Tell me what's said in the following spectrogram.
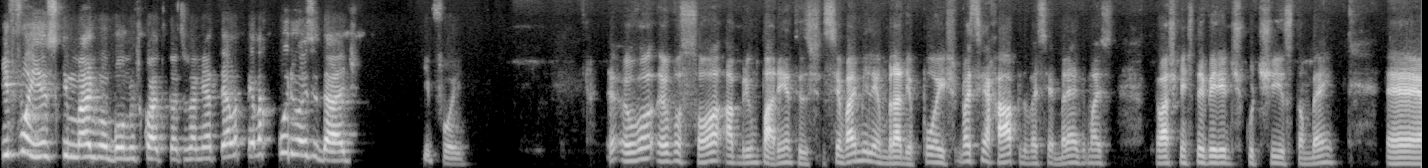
E foi isso que mais bombou nos quatro cantos da minha tela, pela curiosidade que foi. Eu vou, eu vou só abrir um parênteses. Você vai me lembrar depois, vai ser rápido, vai ser breve, mas eu acho que a gente deveria discutir isso também. É,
